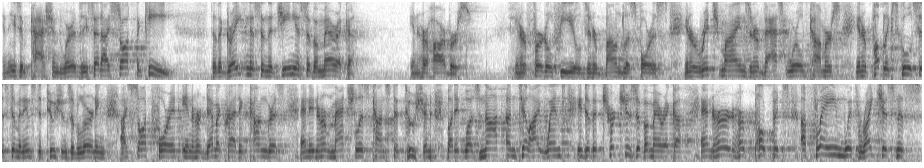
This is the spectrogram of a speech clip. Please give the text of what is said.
in these impassioned words. He said, I sought the key to the greatness and the genius of America in her harbors, in her fertile fields, in her boundless forests, in her rich mines, in her vast world commerce, in her public school system and institutions of learning. I sought for it in her democratic Congress and in her matchless Constitution, but it was not until I went into the churches of America and heard her pulpits aflame with righteousness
